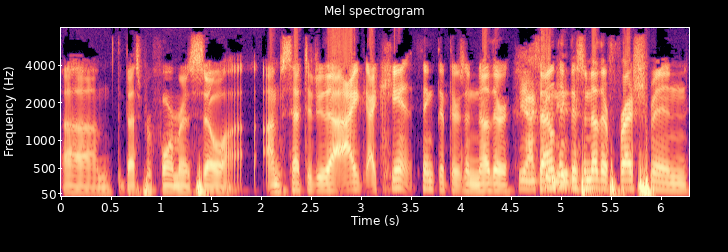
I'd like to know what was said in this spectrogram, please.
um, the best performers. So uh, I'm set to do that. I, I can't think that there's another. Yeah, I, I don't think there's another freshman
